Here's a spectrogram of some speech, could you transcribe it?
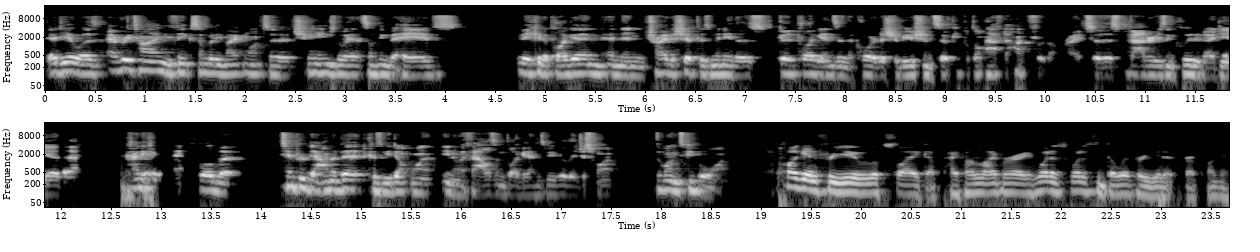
the idea was every time you think somebody might want to change the way that something behaves, make it a plugin, and then try to ship as many of those good plugins in the core distribution so people don't have to hunt for them, right? So this batteries included idea that kind of handful, but tempered down a bit because we don't want you know a thousand plugins. We really just want the ones people want. Plugin for you looks like a Python library. What is what is the delivery unit for a plugin?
